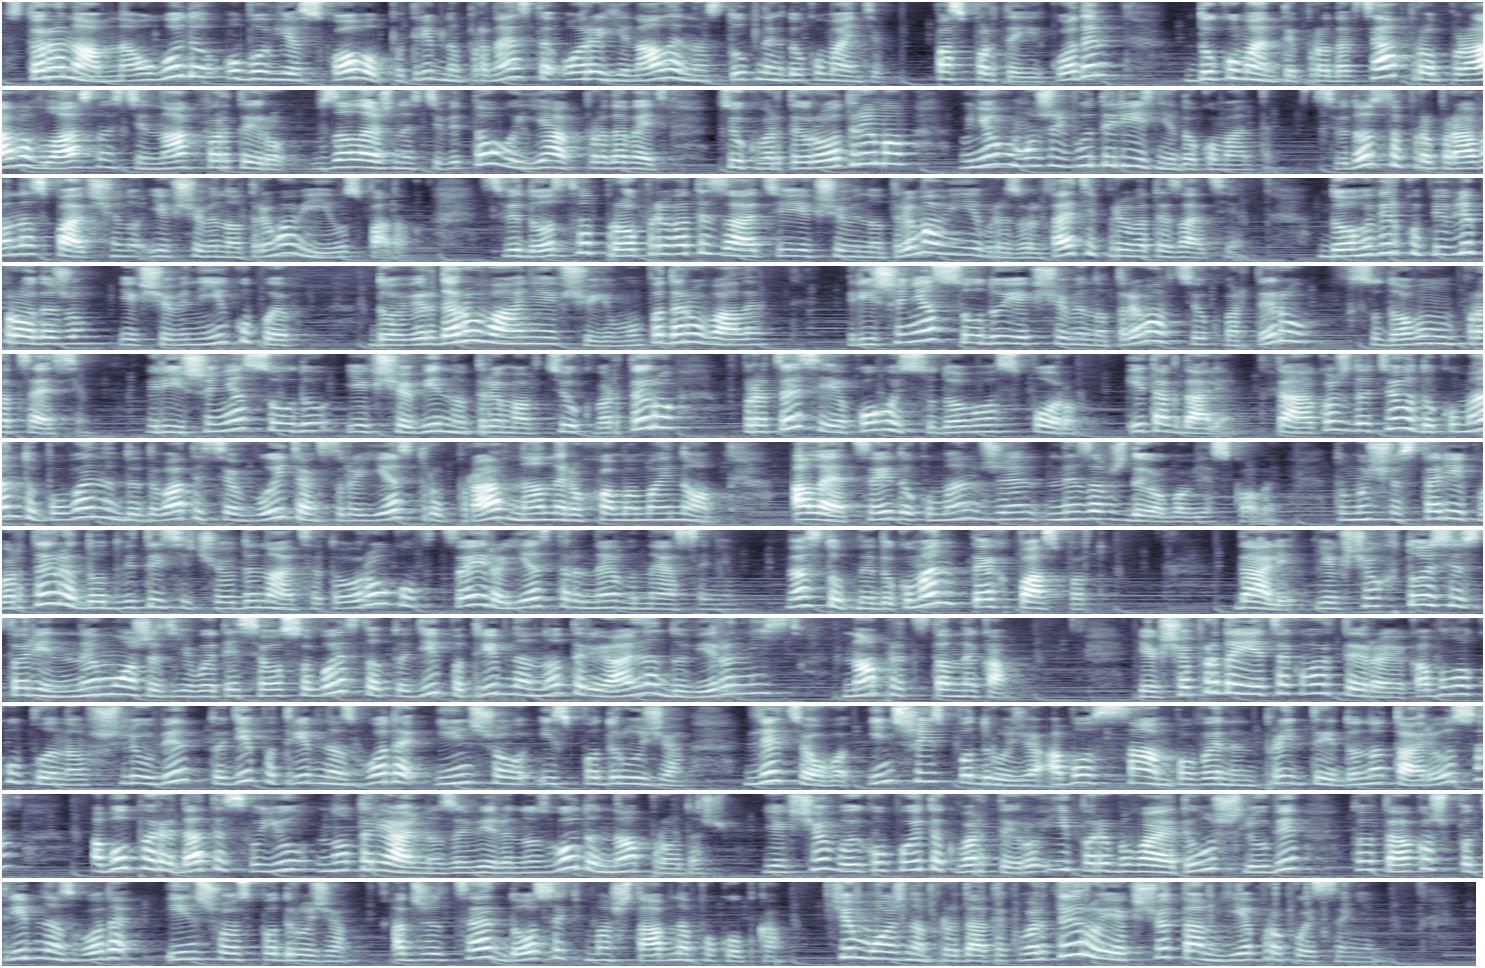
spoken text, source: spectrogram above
Сторонам на угоду обов'язково потрібно принести оригінали наступних документів: паспорти і коди, документи продавця про право власності на квартиру. В залежності від того, як продавець цю квартиру отримав, в нього можуть бути різні документи: свідоцтво про право на спадщину, якщо він отримав її у спадок, свідоцтво про приватизацію, якщо він отримав її в результаті приватизації, договір купівлі-продажу, якщо він її купив, договір дарування, якщо йому подарували. Рішення суду, якщо він отримав цю квартиру в судовому процесі. Рішення суду, якщо він отримав цю квартиру в процесі якогось судового спору, і так далі. Також до цього документу повинен додаватися витяг з реєстру прав на нерухоме майно. Але цей документ вже не завжди обов'язковий, тому що старі квартири до 2011 року в цей реєстр не внесені. Наступний документ техпаспорт. Далі, якщо хтось із сторін не може з'явитися особисто, тоді потрібна нотаріальна довіреність на представника. Якщо продається квартира, яка була куплена в шлюбі, тоді потрібна згода іншого із подружжя. Для цього інший із подружжя або сам повинен прийти до нотаріуса, або передати свою нотаріально завірену згоду на продаж. Якщо ви купуєте квартиру і перебуваєте у шлюбі, то також потрібна згода іншого з подружжя, адже це досить масштабна покупка. Чи можна продати квартиру, якщо там є прописані?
